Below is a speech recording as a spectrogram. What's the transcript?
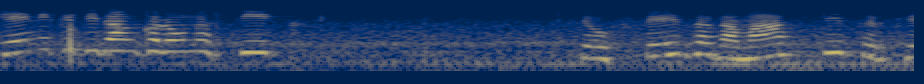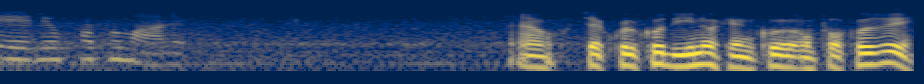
Vieni che ti do ancora uno stick. Si è offesa da Matti perché le ho fatto male. Oh, c'è quel codino che è ancora un po' così.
